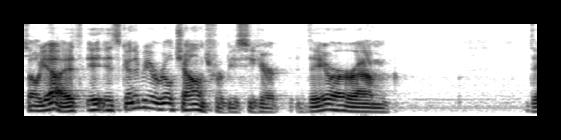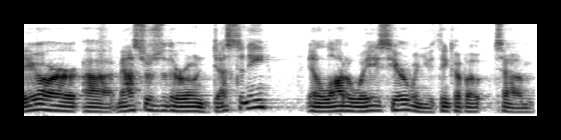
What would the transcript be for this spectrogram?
so yeah, it, it, it's going to be a real challenge for BC here. They are um, they are uh, masters of their own destiny in a lot of ways here when you think about um,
